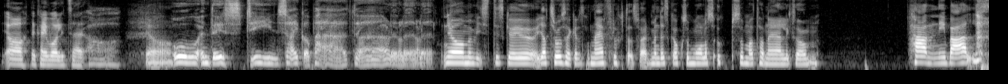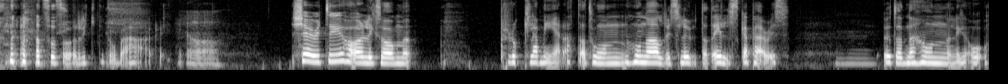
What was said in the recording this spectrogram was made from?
Ja, det kan ju vara lite så här. Oh, Ja. oh and this teen psychopath. Ja men visst, det ska ju, jag tror säkert att han är fruktansvärd men det ska också målas upp som att han är liksom Hannibal. alltså så riktigt obehaglig. Ja. Charity har liksom proklamerat att hon, hon har aldrig slutat älska Paris. Utan när hon liksom, och,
